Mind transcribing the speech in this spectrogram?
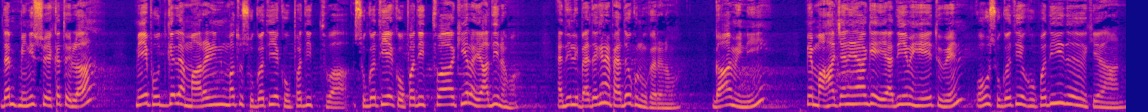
දැම් මිනිස්සු එක තුලා මේ පුද්ගල මරණින් මතු සුගතියක උපදිත්වා සුගතියක උපදිත්වා කියලා යදිනවා. ඇදිලි බැදගෙන පැදකුණු කරනවා. ගාමිනී මේ මහජනයාගේ යදීම හේතුවෙන් ඔහු සුගතියක උපදීද කියලානු.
